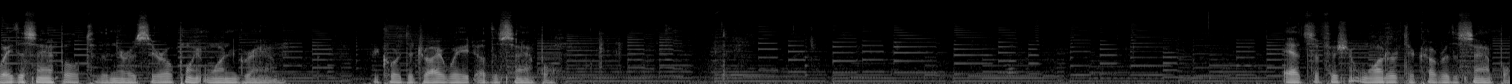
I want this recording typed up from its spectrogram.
Weigh the sample to the nearest 0.1 gram. Record the dry weight of the sample. Add sufficient water to cover the sample.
